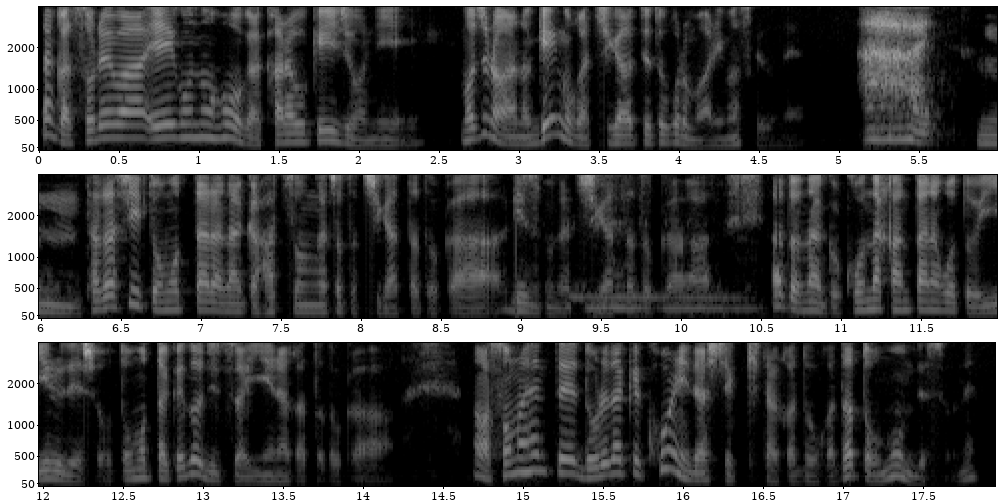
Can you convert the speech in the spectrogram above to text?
なんかそれは英語の方がカラオケ以上に、もちろんあの言語が違うっていうところもありますけどね。はい。うん、正しいと思ったらなんか発音がちょっと違ったとか、リズムが違ったとか、うんあとなんかこんな簡単なことを言えるでしょうと思ったけど実は言えなかったとか、なんかその辺ってどれだけ声に出してきたかどうかだと思うんですよね。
